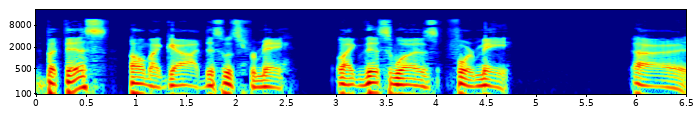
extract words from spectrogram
but this, oh my god, this was for me. Like this was for me. Uh,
